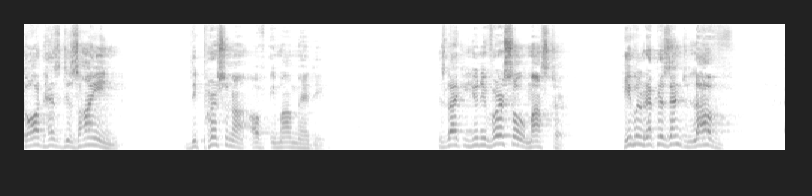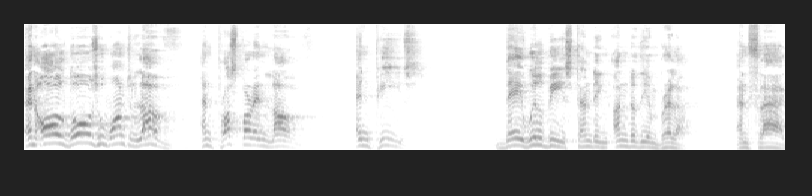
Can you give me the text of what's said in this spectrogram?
God has designed The persona of Imam Mahdi is like a universal master. He will represent love, and all those who want love and prosper in love and peace, they will be standing under the umbrella and flag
